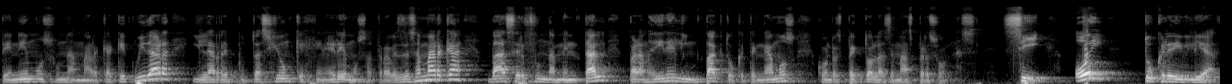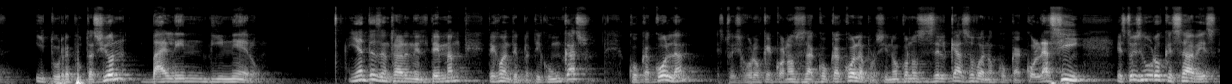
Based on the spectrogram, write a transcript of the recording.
tenemos una marca que cuidar y la reputación que generemos a través de esa marca va a ser fundamental para medir el impacto que tengamos con respecto a las demás personas. Sí, hoy tu credibilidad y tu reputación valen dinero. Y antes de entrar en el tema, déjame te platico un caso. Coca-Cola, estoy seguro que conoces a Coca-Cola, por si no conoces el caso, bueno, Coca-Cola sí, estoy seguro que sabes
